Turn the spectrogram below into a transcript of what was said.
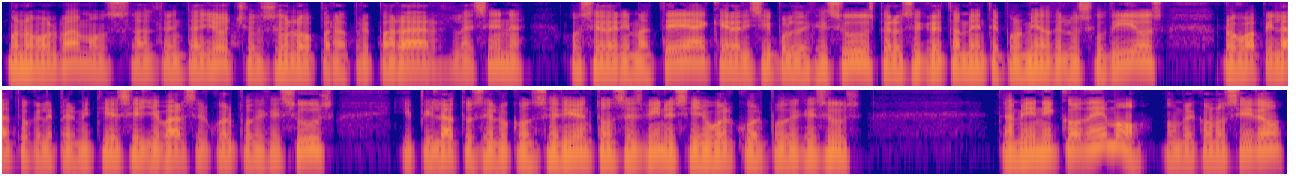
Bueno, volvamos al 38 solo para preparar la escena. José de Arimatea, que era discípulo de Jesús, pero secretamente por miedo de los judíos, rogó a Pilato que le permitiese llevarse el cuerpo de Jesús, y Pilato se lo concedió, entonces vino y se llevó el cuerpo de Jesús. También Nicodemo, nombre conocido,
